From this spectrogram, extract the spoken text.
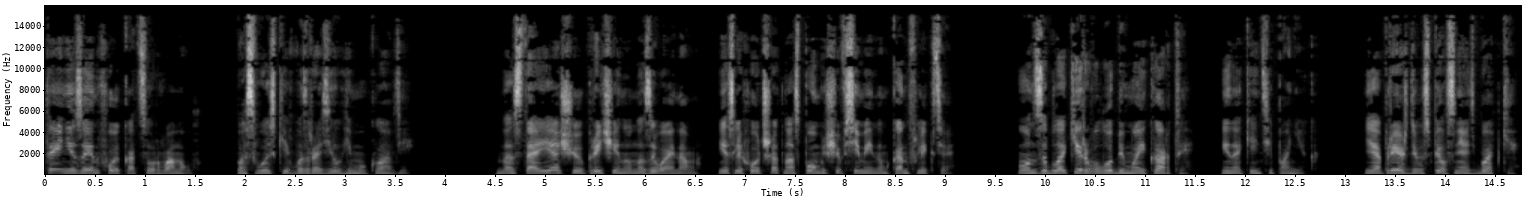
ты не за инфой к отцу рванул. По-свойски возразил ему Клавдий. Настоящую причину называй нам, если хочешь от нас помощи в семейном конфликте. Он заблокировал обе мои карты, Иннокентий паник. Я прежде успел снять бабки.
